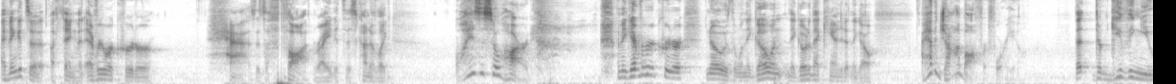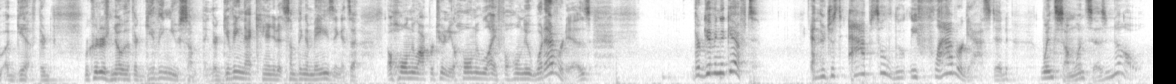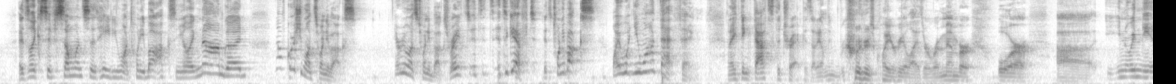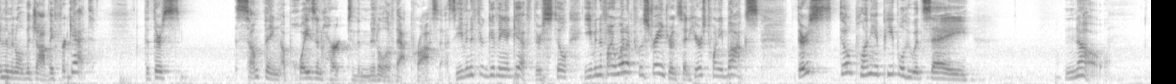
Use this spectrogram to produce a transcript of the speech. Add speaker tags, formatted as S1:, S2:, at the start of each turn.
S1: I think it's a, a thing that every recruiter has. It's a thought, right? It's this kind of like, why is this so hard? I think every recruiter knows that when they go and they go to that candidate and they go, I have a job offer for you. That they're giving you a gift. They're, recruiters know that they're giving you something. They're giving that candidate something amazing. It's a, a whole new opportunity, a whole new life, a whole new whatever it is. They're giving a gift. And they're just absolutely flabbergasted when someone says no. It's like if someone says, "Hey, do you want 20 bucks?" and you're like, "No, nah, I'm good." No, of course you want 20 bucks. Everyone wants 20 bucks, right? It's, it's, it's a gift. It's 20 bucks. Why wouldn't you want that thing? And I think that's the trick is that I don't think recruiters quite realize or remember or uh, you know in the in the middle of the job they forget that there's something a poison heart to the middle of that process. Even if you're giving a gift, there's still even if I went up to a stranger and said, "Here's 20 bucks," there's still plenty of people who would say no.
